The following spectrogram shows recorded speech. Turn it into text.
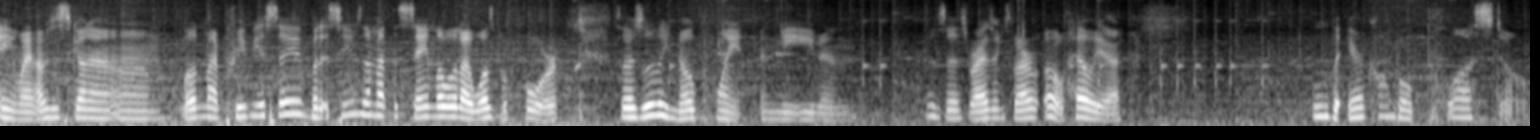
Anyway, I was just gonna um, load my previous save, but it seems I'm at the same level that I was before. So there's literally no point in me even... What is this? Rising Spiral? Oh, hell yeah. Ooh, but air combo plus though.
